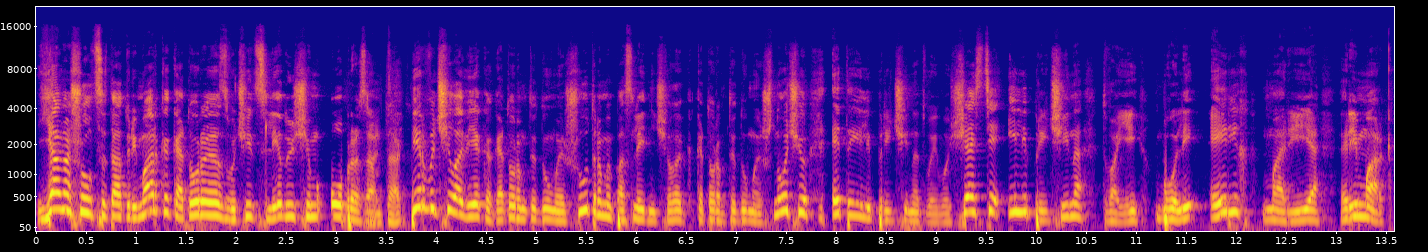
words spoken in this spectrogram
Я нашел цитату Ремарка, которая звучит следующим образом. Так, так. Первый человек, о котором ты думаешь утром, и последний человек, о котором ты думаешь ночью, это или причина твоего счастья, или причина твоей боли. Эрих Мария Ремарк.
